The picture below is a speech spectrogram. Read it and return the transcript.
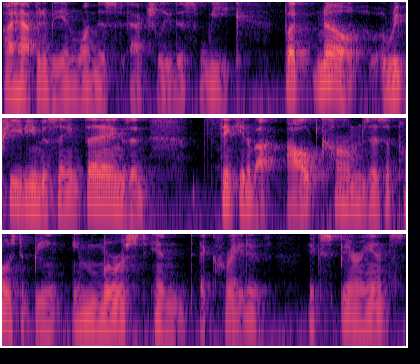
I happen to be in one this actually this week. But no, repeating the same things and thinking about outcomes as opposed to being immersed in a creative experience.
